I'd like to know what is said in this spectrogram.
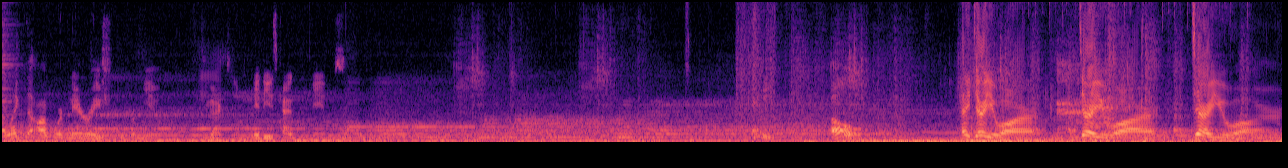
I like the awkward narration from you. You actually play these kinds of games. Hey. Oh. Hey, there you are. There you are. There you are.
